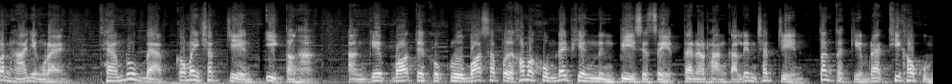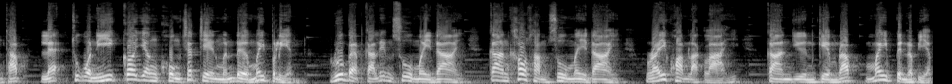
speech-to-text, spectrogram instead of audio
ปัญหาอย่างแรง แถมรูปแบบก็ไม่ชัดเจนอีกต่างหากอังเกบบอสเตโคกลูบอสสเปอร์เข้ามาคุมได้เพียง 1 ปีเศษแต่แนวทางการเล่นชัดเจน ตั้งแต่เกมแรกที่เข้าคุมทัพ และทุกวันนี้ก็ยังคงชัดเจนเหมือนเดิมไม่เปลี่ยน รูปแบบการเล่นสู้ไม่ได้ การเข้าทำสู้ไม่ได้ ไร้ความหลากหลาย การยืนเกมรับไม่เป็นระเบียบ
